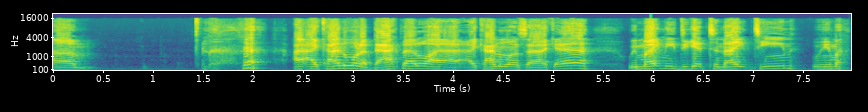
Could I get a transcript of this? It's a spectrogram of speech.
Um, I, I kind of want to backpedal. I, I, I kind of want to say like, eh, we might need to get to 19. We might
